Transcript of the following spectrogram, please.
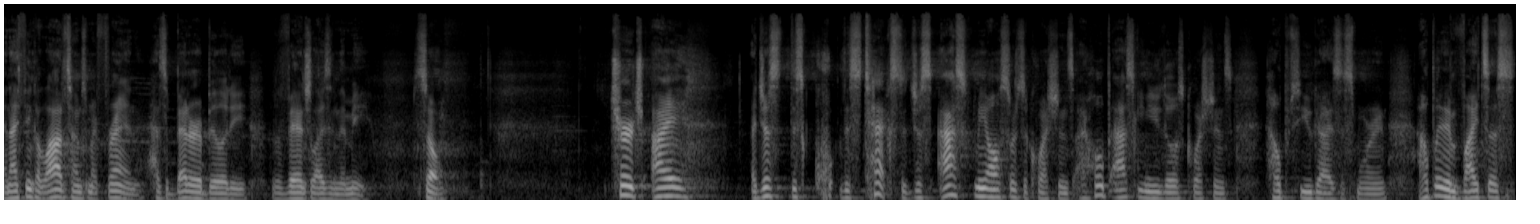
And I think a lot of times my friend has a better ability of evangelizing than me. So, church, I I just, this, this text, it just asked me all sorts of questions. I hope asking you those questions helped you guys this morning. I hope it invites us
